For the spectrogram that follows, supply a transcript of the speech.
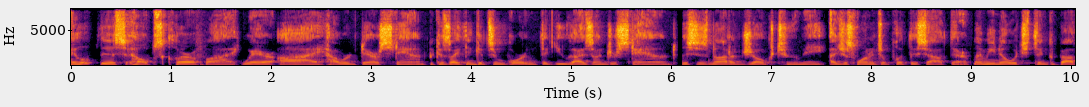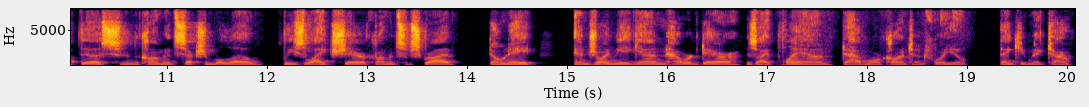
I hope this helps clarify where I, Howard Dare, stand because I think it's important that you guys understand this is not a joke to me. I just wanted to put this out there. Let me know what you think about this in the comments section below. Please like, share, comment, subscribe, donate. And join me again, Howard Dare, as I plan to have more content for you. Thank you, MGTOW.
